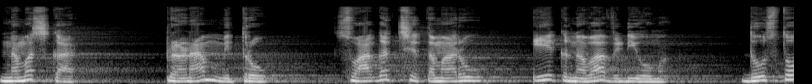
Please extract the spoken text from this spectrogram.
નમસ્કાર. પ્રણામ મિત્રો. સ્વાગત છે તમારું એક નવા વિડીયોમાં. દોસ્તો,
